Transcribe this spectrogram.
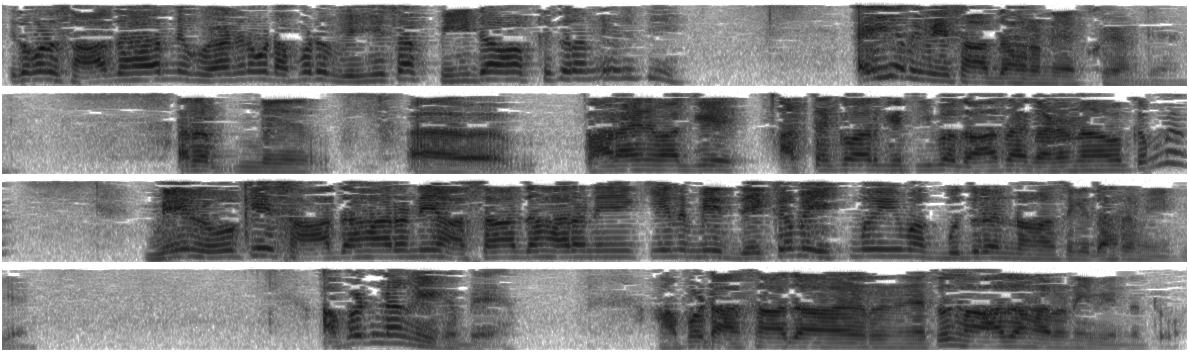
එතකොට සාධාරණ හොයන්න යනකොට අපට වෙහෙසක් පීඩාවක් විතරක් නෙවෙයි තියෙන්නේ. ඇයි අපි මේ සාධාරණයක් හොයන්න යන්නේ? අර මේ පාරායන වර්ගයේ අටක වර්ගයේ තිබ්බ ගාථා ගණනාවකම මේ ලෝකේ සාධාරණේ අසාධාරණේ කියන මේ දෙකම ඉක්මවීමක් බුදුරන් වහන්සේගේ ධර්මයේ කියන්නේ. අපට නම් ඒක බෑ. අපට අසාධාරණ නැතුව සාධාරණේ වෙන්නට ඕන.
